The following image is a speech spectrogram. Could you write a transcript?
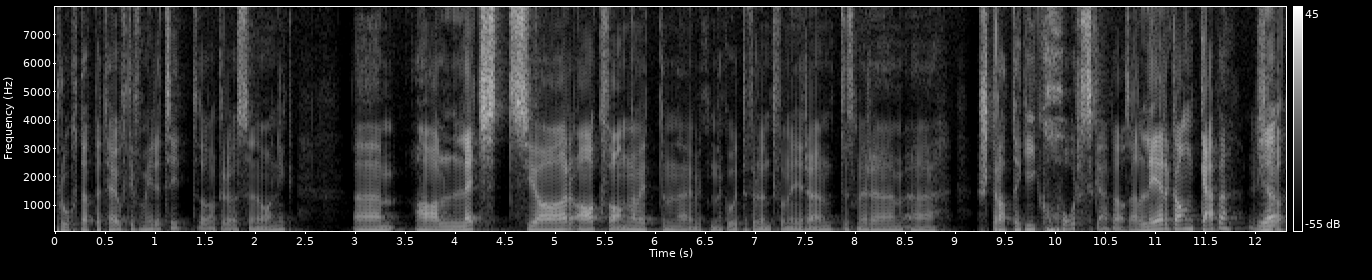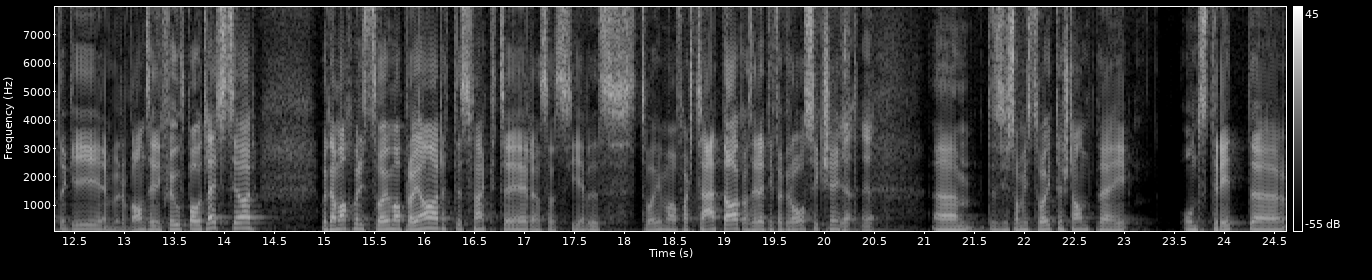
braucht etwa die Hälfte von meiner Zeit, so Grössenordnung. Ähm, habe letztes Jahr angefangen mit einem, mit einem guten Freund von mir, ähm, dass wir ähm, äh, Strategiekurs geben, also einen Lehrgang geben. Ja. Strategie haben wir wahnsinnig viel aufgebaut letztes Jahr. Und dann machen wir es zweimal pro Jahr, das fängt sehr, also es sind jeweils zweimal, fast zehn Tage, also relativ eine grosse Geschichte. Ja, ja. Ähm, das ist so mein zweiter Standbein. Und das dritte,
